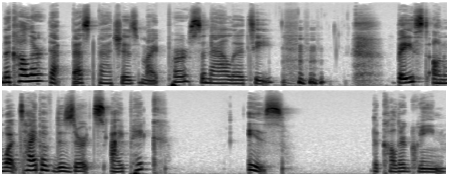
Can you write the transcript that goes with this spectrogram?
The color that best matches my personality. Based on what type of desserts I pick is the color green.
